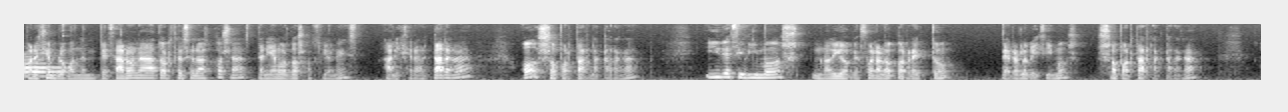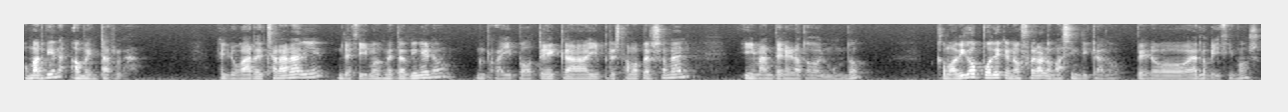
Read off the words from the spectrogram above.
Por ejemplo, cuando empezaron a torcerse las cosas, teníamos dos opciones, aligerar carga o soportar la carga. Y decidimos, no digo que fuera lo correcto, pero es lo que hicimos, soportar la carga. O más bien aumentarla. En lugar de echar a nadie, decidimos meter dinero, rehipoteca y préstamo personal y mantener a todo el mundo. Como digo, puede que no fuera lo más indicado, pero es lo que hicimos.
